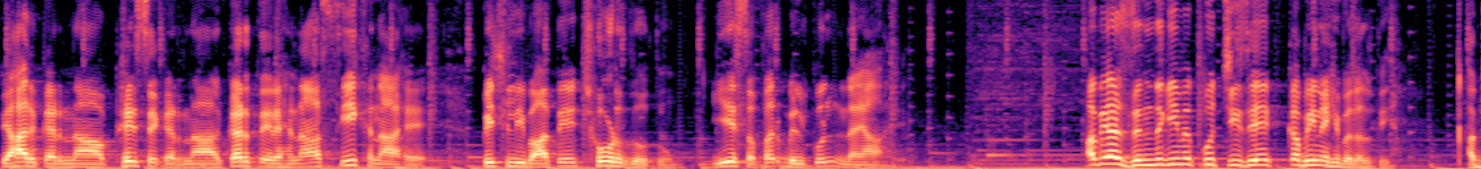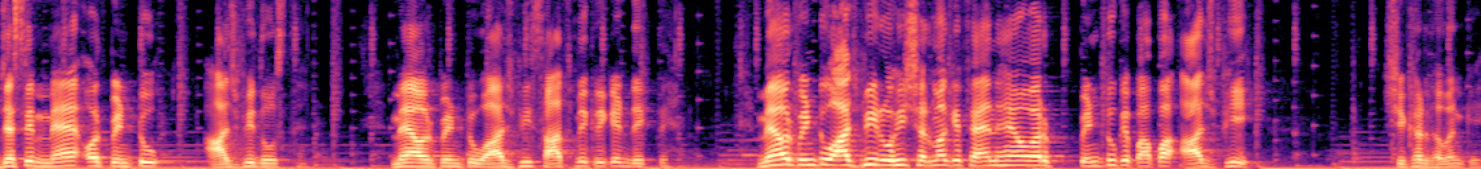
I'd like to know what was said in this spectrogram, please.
प्यार करना, फिर से करना, करते रहना, सीखना है। पिछली बातें छोड़ दो तुम, ये सफ़र बिल्कुल नया है। अब यार, ज़िंदगी में कुछ चीज़ें कभी नहीं बदलती। अब जैसे मैं और पिंटू आज भी दोस्त हैं। मैं और पिंटू आज भी साथ में क्रिकेट देखते हैं। मैं और पिंटू आज भी रोहित शर्मा के फ़ैन हैं और पिंटू के पापा आज भी शिखर धवन के।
